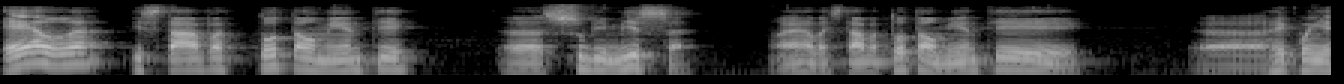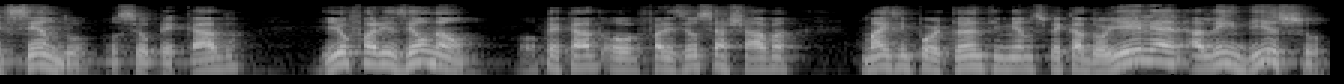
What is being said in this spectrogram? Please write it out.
ela estava totalmente uh, submissa, é? ela estava totalmente uh, reconhecendo o seu pecado, e o fariseu não. O, pecado, o fariseu se achava mais importante e menos pecador. E ele, além disso,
